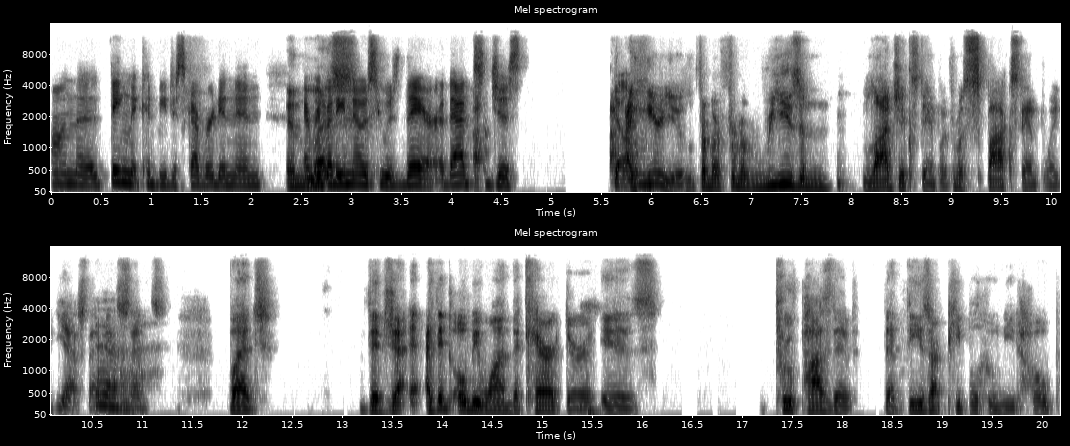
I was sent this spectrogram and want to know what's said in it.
on the thing that could be discovered and then everybody knows who is there that's just I, I hear you from a from a reason logic standpoint from a spock standpoint yes that makes Ugh. sense but the Je- i think obi-wan the character is proof positive that these are people who need hope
